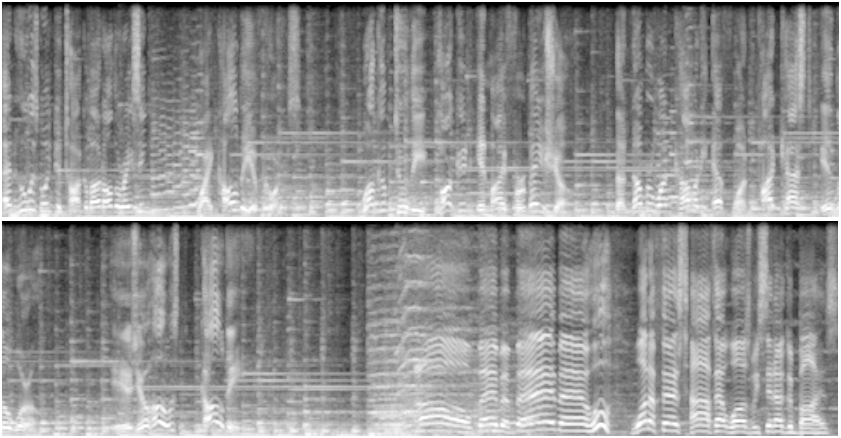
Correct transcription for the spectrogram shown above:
And who was going to talk about all the racing? Why, Caldy, of course. Welcome to the Park It in My Ferme show, the number one comedy F1 podcast in the world. Here's your host, Caldy. Oh, baby, baby. Whew. What a first half that was. We said our goodbyes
